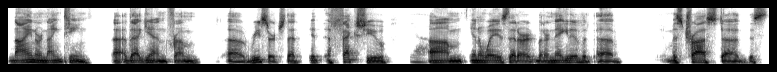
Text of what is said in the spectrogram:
nine or 19. Uh, that again, from uh, research that it affects you yeah. um, in ways that are that are negative, uh, mistrust, uh, this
